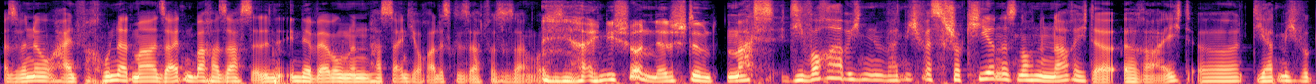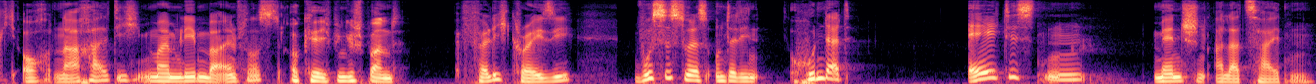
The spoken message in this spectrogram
Also wenn du einfach hundertmal Seitenbacher sagst in der Werbung, dann hast du eigentlich auch alles gesagt, was du sagen wolltest. Ja, eigentlich schon, ja, das stimmt. Max, die Woche habe ich, hat mich was Schockierendes noch eine Nachricht er erreicht. Äh, die hat mich wirklich auch nachhaltig in meinem Leben beeinflusst. Okay, ich bin gespannt. Völlig crazy. Wusstest du, dass unter den 100 ältesten Menschen aller Zeiten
